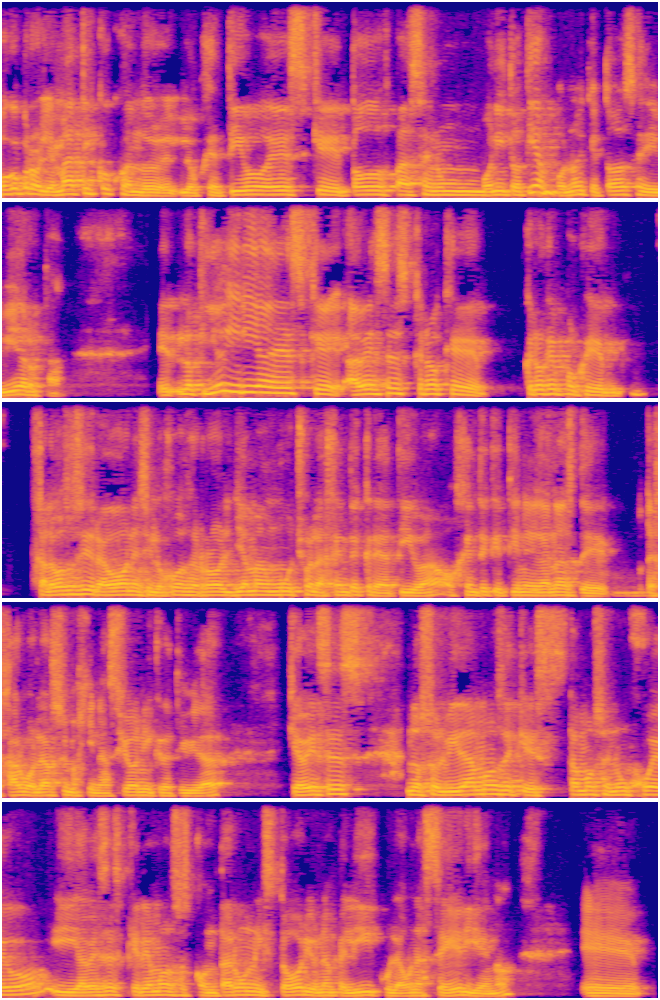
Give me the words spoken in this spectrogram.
poco problemático cuando el objetivo es que todos pasen un bonito tiempo, ¿no? Y que todos se diviertan. Eh, lo que yo diría es que a veces creo que, creo que porque Calabozos y Dragones y los juegos de rol llaman mucho a la gente creativa o gente que tiene ganas de dejar volar su imaginación y creatividad, que a veces nos olvidamos de que estamos en un juego y a veces queremos contar una historia, una película, una serie, ¿no? Eh,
